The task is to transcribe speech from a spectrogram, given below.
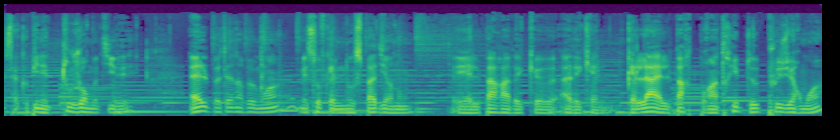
sa copine est toujours motivée. Elle peut-être un peu moins, mais sauf qu'elle n'ose pas dire non. Et elle part avec, avec elle. Donc là, elle part pour un trip de plusieurs mois.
